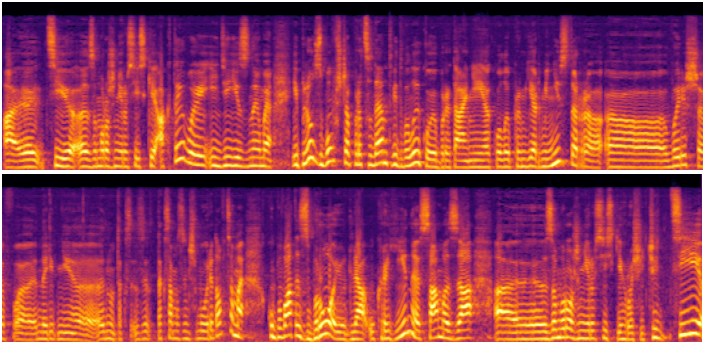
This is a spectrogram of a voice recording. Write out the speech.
а, е, ці заморожені російські активи і дії з ними. І плюс був ще прецедент від Великої Британії, коли прем'єр-міністр вирішив на рівні ну так так само з іншими урядовцями купувати зброю для України саме за е, заморожені російські гроші. Чи ці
